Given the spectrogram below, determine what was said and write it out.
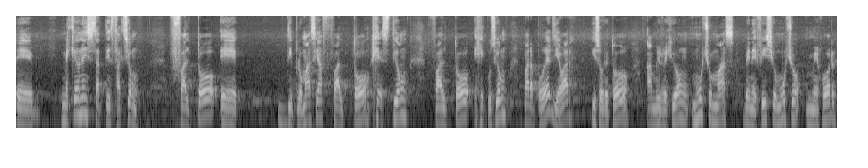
eh, me queda una insatisfacción. Faltó eh, diplomacia, faltó gestión, faltó ejecución para poder llevar y sobre todo a mi región mucho más beneficio, mucho mejor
